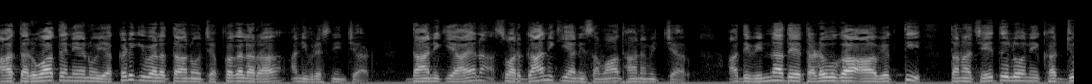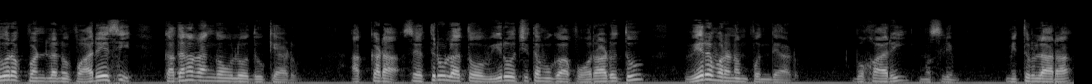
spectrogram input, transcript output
ఆ తరువాత నేను ఎక్కడికి వెళతానో చెప్పగలరా అని ప్రశ్నించాడు. దానికి ఆయన స్వర్గానికి అని సమాధానమిచ్చారు. అది విన్నదే తడవుగా ఆ వ్యక్తి తన చేతిలోని ఖర్జూర పండ్లను పారేసి కథన రంగంలో దూకాడు. అక్కడ శత్రువులతో వీరోచితముగా పోరాడుతూ వీరమరణం పొందాడు. బుఖారీ ముస్లిం. మిత్రులారా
